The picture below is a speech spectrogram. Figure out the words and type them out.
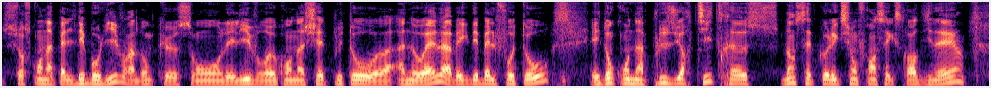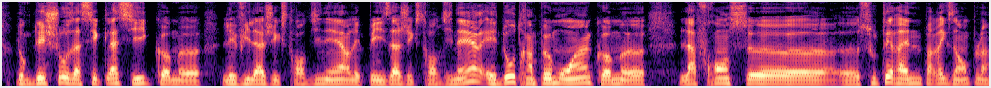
sur ce qu'on appelle des beaux livres donc euh, sont les livres qu'on achète plutôt euh, à Noël avec des belles photos. Et donc on a plusieurs titres euh, dans cette collection France extraordinaire. Donc des choses assez classiques comme les villages extraordinaires, les paysages extraordinaires, et d'autres un peu moins comme la France souterraine par exemple,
